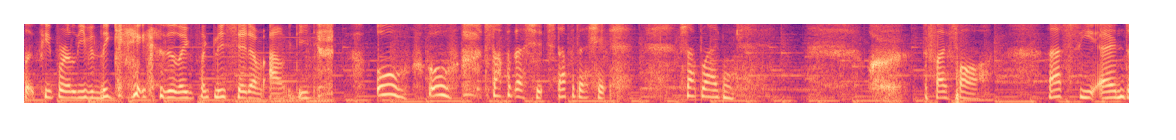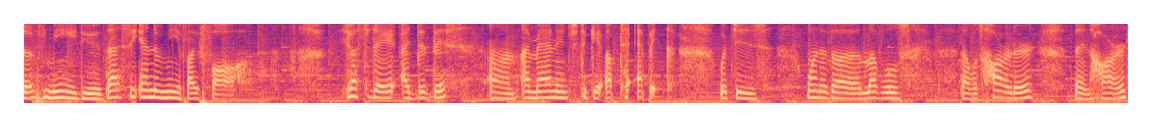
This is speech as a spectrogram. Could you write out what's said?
Look, people are leaving the game because they're like, fuck this shit, I'm out, dude. Oh, oh, stop with that shit. Stop with that shit. Stop lagging. If I fall, that's the end of me, dude. That's the end of me if I fall. Yesterday, I did this. Um, I managed to get up to Epic, which is one of the levels that was harder than hard.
